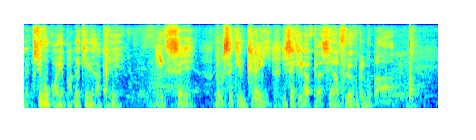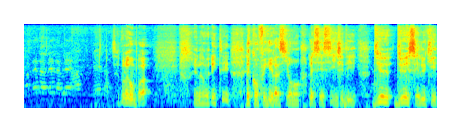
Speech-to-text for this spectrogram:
Mais si vous ne croyez pas, mais qui les a créés? Il sait. Donc ce qu'il crée, il sait qu'il a placé un fleuve quelque part. C'est vrai ou pas? C'est la vérité. Les configurations, les ceci, j'ai dit, Dieu, Dieu est celui qui,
